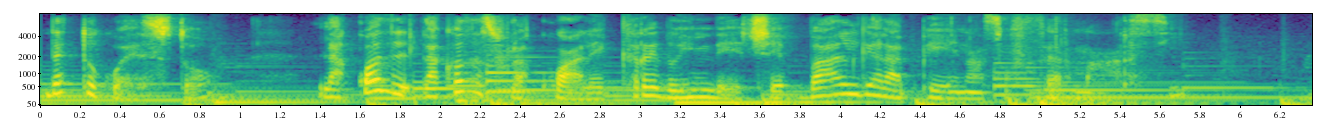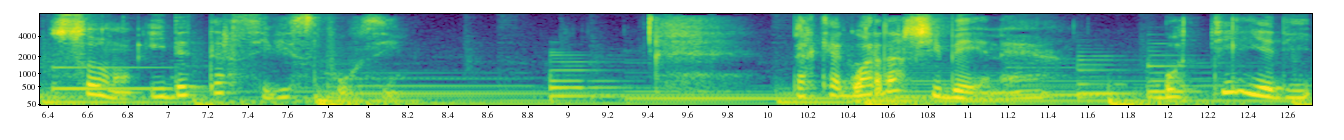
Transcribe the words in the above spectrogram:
Detto questo, la, quasi, la cosa sulla quale credo invece valga la pena soffermarsi sono i detersivi sfusi. Perché a guardarci bene, bottiglie di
